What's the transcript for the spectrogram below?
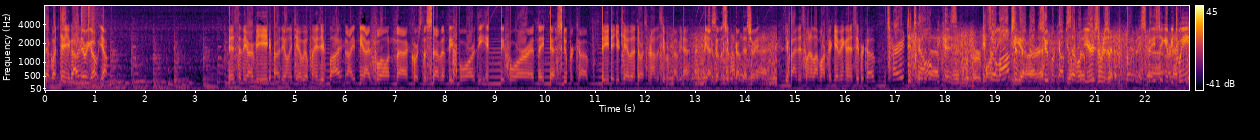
Back one, two, you got it? There we go. Yep. This and the RV are the only tailwheel planes you fly? I mean, I've flown, uh, of course, the seven before, the eight before, and the uh, Super Cub. So you did your tailwheel endorsement on the Super Cub, yeah? Yes, on the Super Cub. That's right. Do you find this one a lot more forgiving than the Super Cub? It's hard to tell because it's so long since I've done the Super Cub. Several years. There was a, quite a bit of spacing in between.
